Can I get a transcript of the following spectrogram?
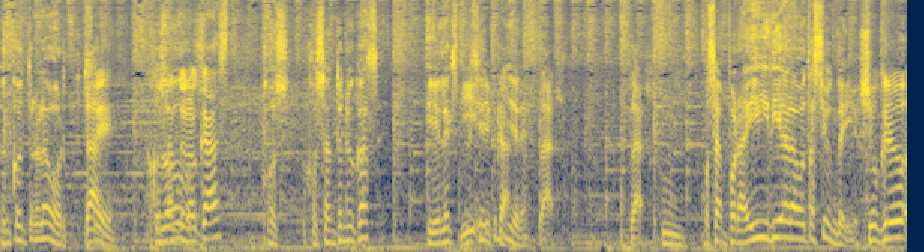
En contra del aborto. Sí. José Antonio Cast. José, Antonio Cast y el expresidente Piñera. Claro. Claro. Mm. O sea, por ahí iría la votación de ellos. Yo creo,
